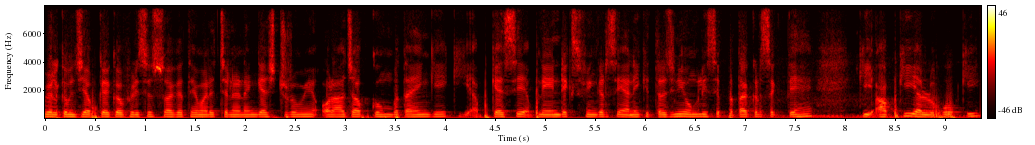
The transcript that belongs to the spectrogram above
वेलकम जी, आपका एक फिर से स्वागत है हमारे चैनल रंग एस्ट्रो में। और आज आपको हम बताएँगे कि आप कैसे अपने इंडेक्स फिंगर से, यानी कि तर्जनी उंगली से पता कर सकते हैं कि आपकी या लोगों की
